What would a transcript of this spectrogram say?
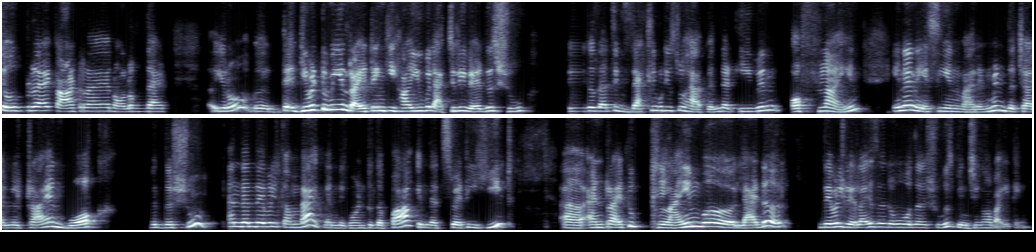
चौप रहा है, काट रहा है and all of that you know give it to me in writing ki how you will actually wear this shoe. Because that's exactly what used to happen, that even offline, in an ac environment, the child will try and walk with the shoe and then they will come back when they go into the park in that sweaty heat uh, and try to climb a ladder. They will realize that oh the shoe is pinching or biting.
